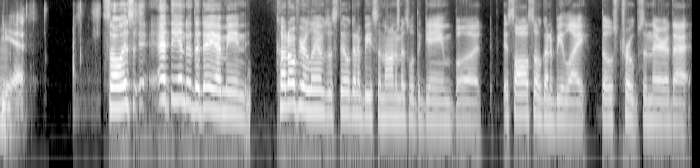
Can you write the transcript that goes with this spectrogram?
Mm. Yeah. So it's at the end of the day, I mean, cut off your limbs is still gonna be synonymous with the game, but it's also gonna be like those tropes in there that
